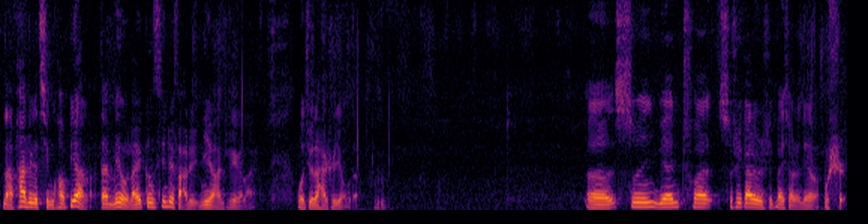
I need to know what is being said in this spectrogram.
哪怕这个情况变了，但没有来更新这法律，你也按照这个来。我觉得还是有的，嗯。呃，孙渊川，苏轼盖瑞是卖小人店了？不是，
